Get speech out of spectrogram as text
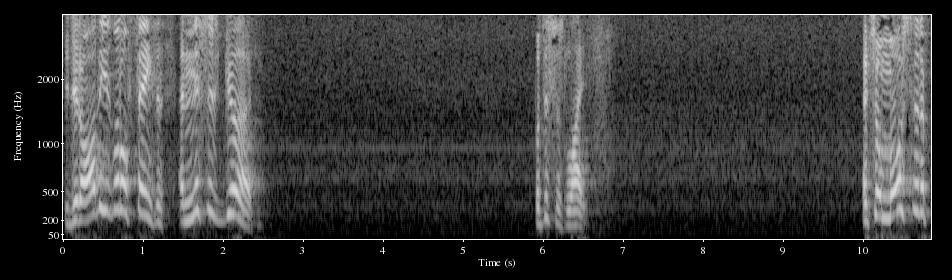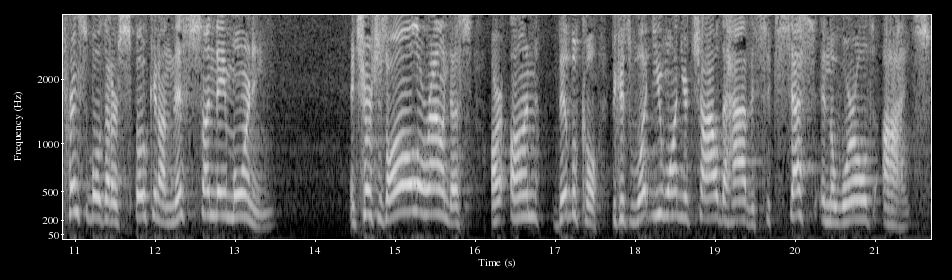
You did all these little things, and, and this is good. But this is life. And so, most of the principles that are spoken on this Sunday morning in churches all around us are unbiblical because what you want your child to have is success in the world's eyes.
